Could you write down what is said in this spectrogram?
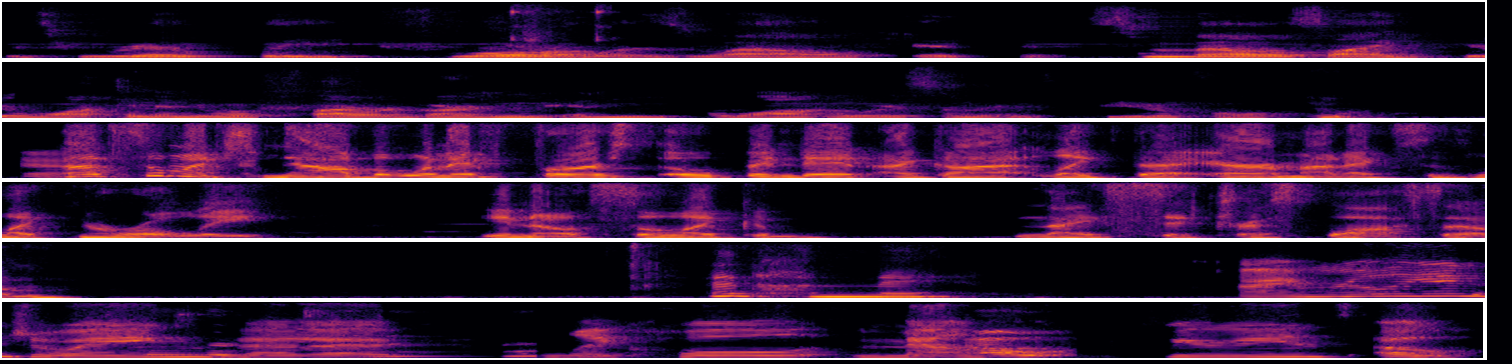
It's really floral as well. It, it smells like you're walking into a flower garden in Oahu or something. It's beautiful. Not so much now, but when I first opened it, I got like the aromatics of like neroli, you know, so like a nice citrus blossom. And honey. I'm really enjoying the like whole mouth Oh. experience. Oh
